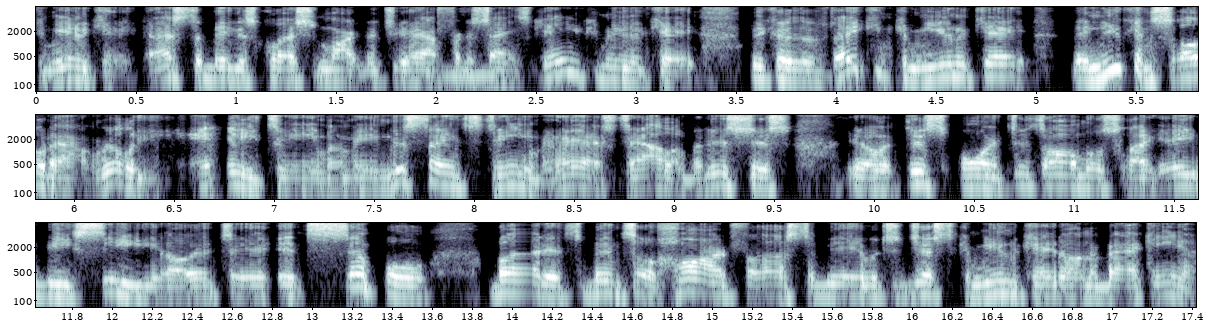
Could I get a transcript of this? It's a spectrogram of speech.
communicate. That's the biggest question mark that you have for the Saints. Can you communicate? Because if they can communicate, then you can slow down really any team. I mean, this Saints team has talent, but it's just, you know, at this point, it's almost like ABC. You know, it's it's simple, but it's been so hard for us to be able to just communicate on the back end.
